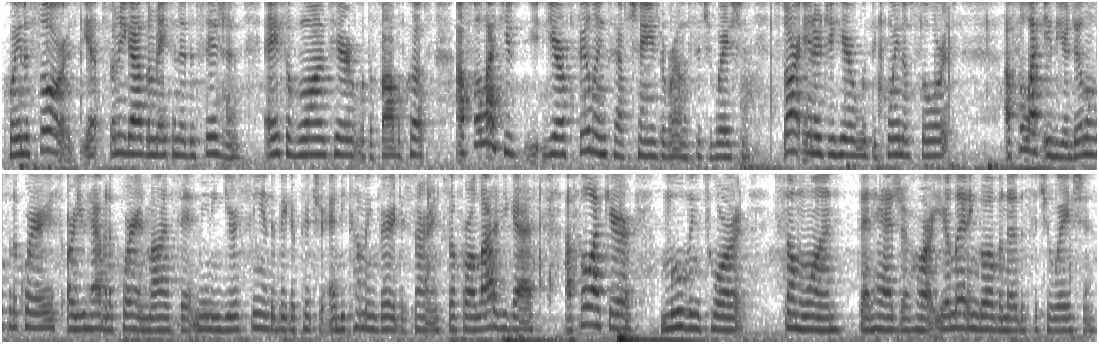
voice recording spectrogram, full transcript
Queen of Swords. Yep, some of you guys are making a decision. Ace of Wands here with the Five of Cups. I feel like you your feelings have changed around the situation. Star energy here with the Queen of Swords. I feel like either you're dealing with an Aquarius or you have an Aquarian mindset, meaning you're seeing the bigger picture and becoming very discerning. So for a lot of you guys, I feel like you're moving toward someone that has your heart. You're letting go of another situation.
